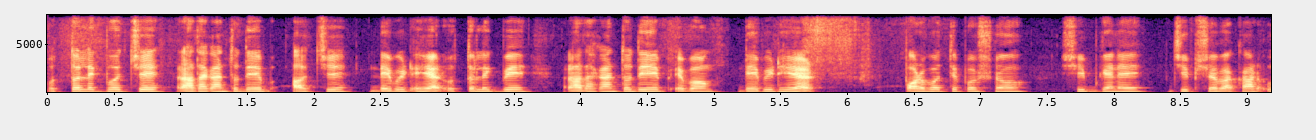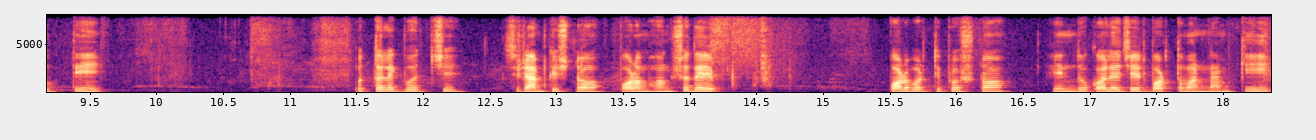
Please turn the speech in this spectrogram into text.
উত্তর লিখবে হচ্ছে রাধাকান্ত দেব হচ্ছে ডেভিড হেয়ার। উত্তর লিখবে রাধাকান্ত দেব এবং ডেভিড হেয়ার। পরবর্তী প্রশ্ন শিবজ্ঞানে জীবসেবা কার উক্তি। উত্তর লিখবে হচ্ছে, শ্রীরামকৃষ্ণ পরমহংসদেব। পরবর্তী প্রশ্ন, হিন্দু কলেজের বর্তমান নাম কি?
